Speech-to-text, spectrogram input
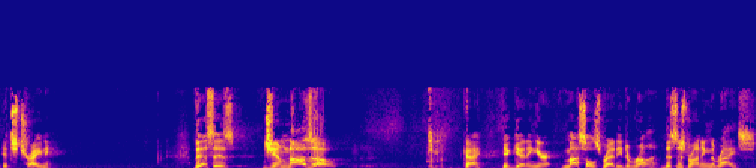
It's training. This is gymnazo. Okay? You're getting your muscles ready to run. This is running the race.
